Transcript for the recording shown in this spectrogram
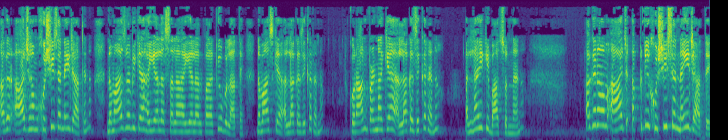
اگر آج ہم خوشی سے نہیں جاتے نا، نماز میں بھی کیا حیا اللہ حیا الفلاح کیوں بلاتے ہیں؟ نماز کیا اللہ کا ذکر ہے نا؟ قرآن پڑھنا کیا ہے؟ اللہ کا ذکر ہے نا؟ اللہ ہی کی بات سننا ہے نا؟ اگر ہم آج اپنی خوشی سے نہیں جاتے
